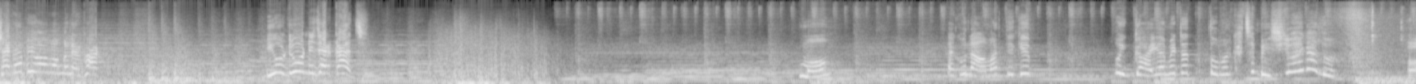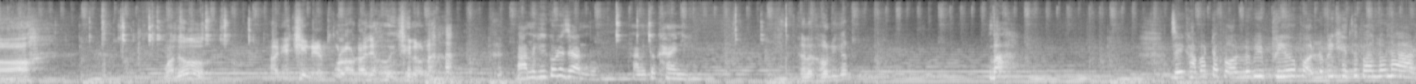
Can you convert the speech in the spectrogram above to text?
সেটা বিবাহ মঙ্গলের ঘট। ইউ ডু নিজের কাজ। মম এখন আমার থেকে ওই গাইয়া মেয়েটা তোমার কাছে বেশি হয়ে গেল। মধু আগে চীনের পোলাওটা যে হয়েছিল না? আমি কি করে জানব? আমি তো খাইনি। কেন খাওনি কেন? বাহ। যে খাবারটা পল্লবীর প্রিয় পল্লবী খেতে পারল না আর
